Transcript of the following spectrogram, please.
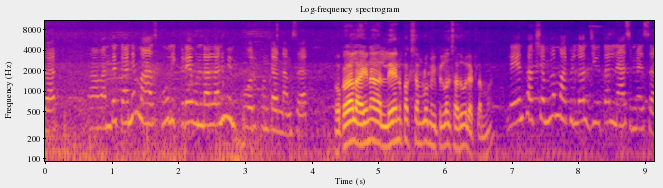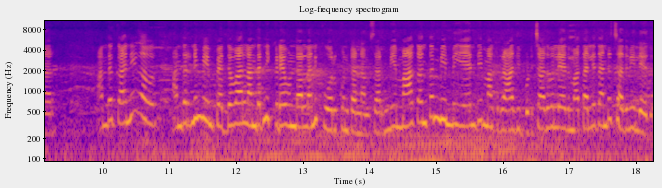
సార్? అందుకని మా స్కూల్ ఇక్కడే ఉండాలని మేము కోరుకుంటున్నాం సార్. ఒకవేళ అయినా లేని పక్షంలో మీ పిల్లల చదువులు ఎట్లమ్మా? లేని పక్షంలో మా పిల్లల జీవితాలు నాశనమే సార్. అందుకని అందరినీ మేము పెద్దవాళ్ళందరినీ ఇక్కడే ఉండాలని కోరుకుంటున్నాం సార్. మేము మాకంతా మేము ఏంది మాకు రాదు ఇప్పుడు చదవలేదు మా తల్లిదండ్రులు చదివిలేదు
